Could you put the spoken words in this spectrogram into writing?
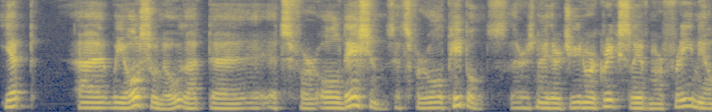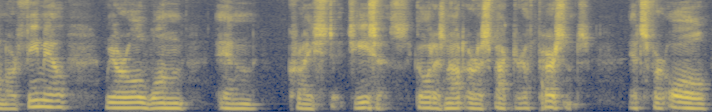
Yet uh, we also know that uh, it's for all nations, it's for all peoples. There is neither Jew nor Greek, slave nor free, male nor female. We are all one in Christ Jesus. God is not a respecter of persons, it's for all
